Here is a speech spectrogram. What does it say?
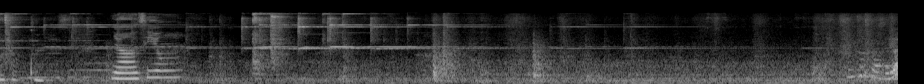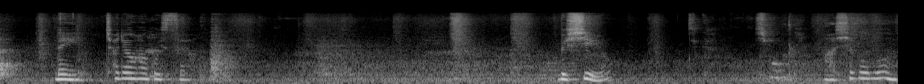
오셨군. 안녕하세요. 네, 촬영하고 있어요. 몇 시예요? 15분. 아, 15분.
